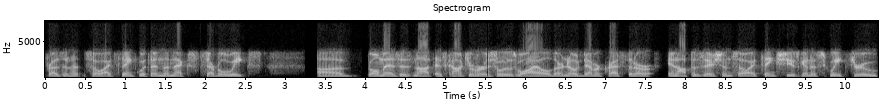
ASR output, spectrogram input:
president. So I think within the next several weeks, uh, Gomez is not as controversial as Weil. There are no Democrats that are in opposition. So I think she's going to squeak through.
